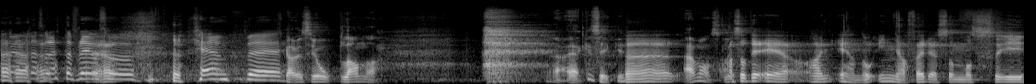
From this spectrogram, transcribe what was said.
kvelder som dette, for det er jo så kjempe... Skal vi si Oppland, da? Ja, jeg er ikke sikker. Det er vanskelig. Altså det er, han er nå innafor det som må i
